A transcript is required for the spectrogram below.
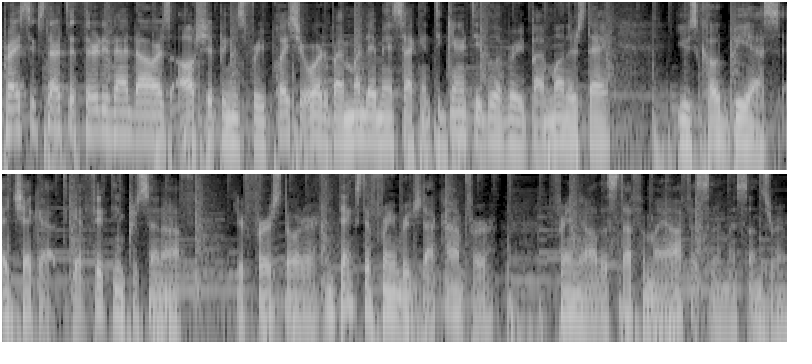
Pricing starts at $39. All shipping is free. Place your order by Monday, May 2nd to guarantee delivery by Mother's Day. Use code BS at checkout to get 15% off your first order. And thanks to FrameBridge.com for framing all this stuff in my office and in my son's room.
